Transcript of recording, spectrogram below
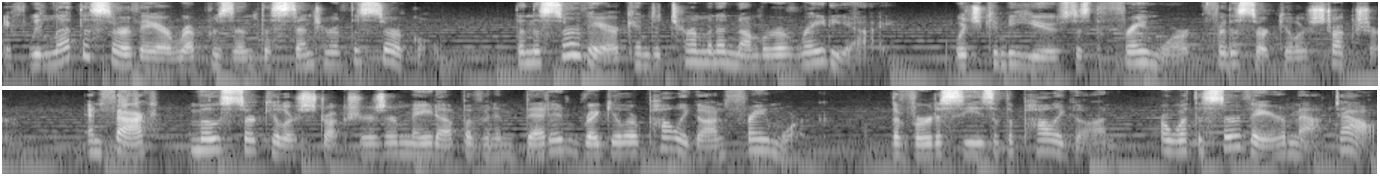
If we let the surveyor represent the center of the circle, then the surveyor can determine a number of radii, which can be used as the framework for the circular structure. In fact, most circular structures are made up of an embedded regular polygon framework. The vertices of the polygon are what the surveyor mapped out.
